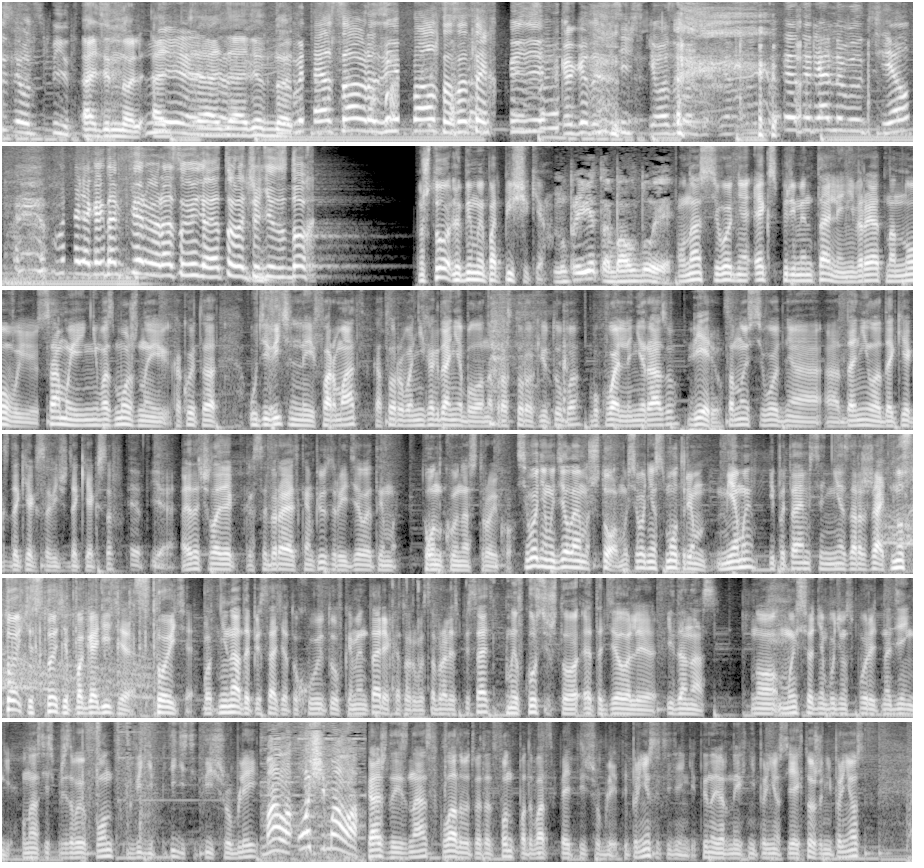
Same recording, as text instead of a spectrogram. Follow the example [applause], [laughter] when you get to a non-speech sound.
смысле он спит? 1-0. Нет, 1-0. Бля, я сам разъебался с этой хуйни. Как это физически возможно? Это реально был чел. Бля, я когда первый раз увидел, я тоже чуть не сдох. Ну что, любимые подписчики, Ну привет, обалдуя. у нас сегодня экспериментальный, невероятно новый, самый невозможный, какой-то удивительный формат, которого никогда не было на просторах Ютуба, [laughs] буквально ни разу. Верю. Со мной сегодня а, Данила Дакекс Дакексович Дакексов. Это я. Этот человек собирает компьютеры и делает им тонкую настройку. Сегодня мы делаем что? Мы сегодня смотрим мемы и пытаемся не заржать. Но стойте, стойте, погодите, стойте. Вот не надо писать эту хуету в комментариях, которую вы собрались писать. Мы в курсе, что это делали и до нас. Но мы сегодня будем спорить на деньги. У нас есть призовой фонд в виде 50 тысяч рублей. Мало, очень мало. Каждый из нас вкладывает в этот фонд по 25 тысяч рублей. Ты принес эти деньги? Ты, наверное, их не принес. Я их тоже не принес.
